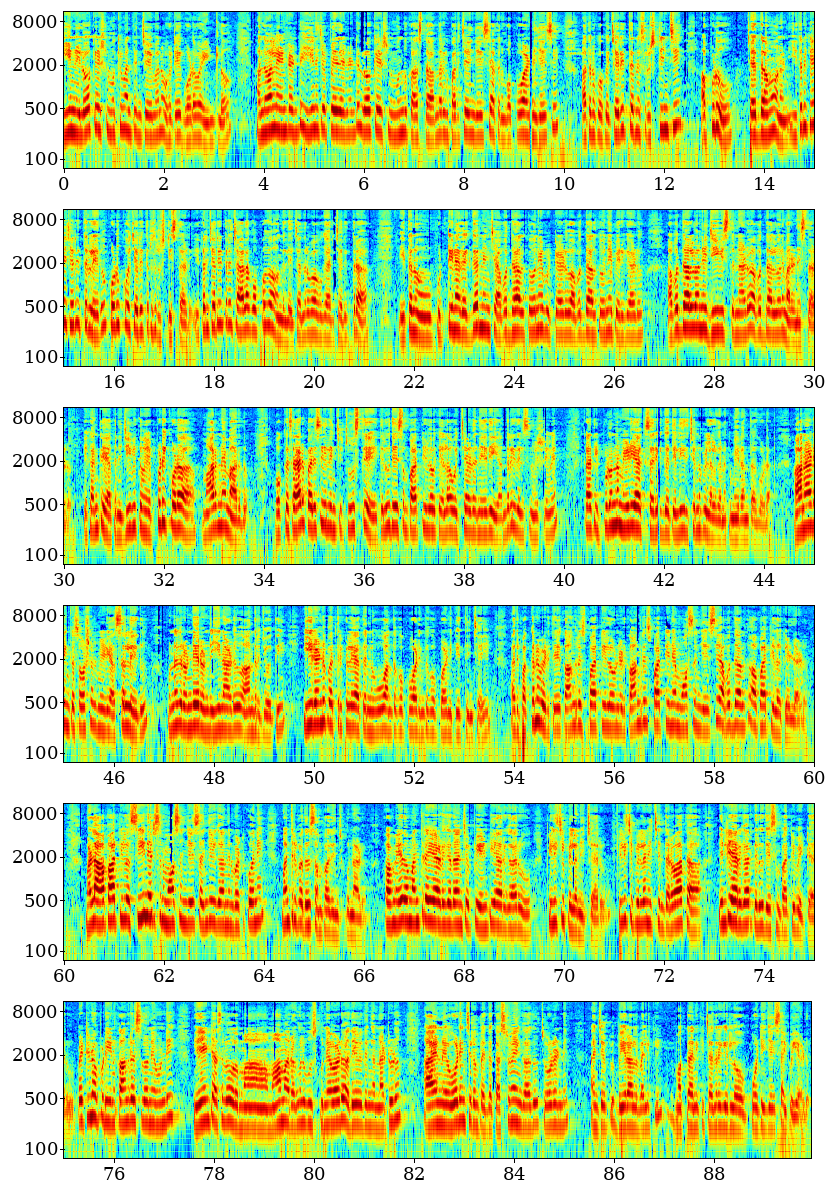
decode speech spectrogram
ఈయన్ని లోకేష్ ముఖ్యమంత్రిని చేయమని ఒకటే గొడవ ఇంట్లో. అందువల్ల ఏంటంటే ఈయన చెప్పేది ఏంటంటే లోకేష్ ముందు కాస్త అందరికి పరిచయం చేసి అతను గొప్పవాడిని చేసి అతనికి ఒక చరిత్రను సృష్టించి అప్పుడు చేద్దాము అనండి ఇతనికే చరిత్ర లేదు కొడుకు చరిత్ర సృష్టిస్తాడు. ఇతని చరిత్ర చాలా గొప్పగా ఉందిలే. చంద్రబాబు గారి చరిత్ర ఇతను పుట్టిన దగ్గర నుంచి అబద్ధాలతోనే పుట్టాడు అబద్ధాలతోనే పెరిగాడు. అబద్ధాల్లోనే జీవిస్తున్నాడు అబద్ధాల్లోనే మరణిస్తాడు. ఇక అంతే అతని జీవితం ఎప్పటికి కూడా మారనే మారదు. ఒక్కసారి పరిశీలించి చూస్తే తెలుగుదేశం పార్టీలోకి ఎలా వచ్చాడనేది అందరికీ తెలిసిన విషయమే. కాదు ఇప్పుడున్న మీడియాకి సరిగ్గా తెలియదు చిన్నపిల్లలు గనక మీరంతా కూడా. ఆనాడు ఇంకా సోషల్ మీడియా అస్సలు లేదు. ఉన్నది రెండే రెండు ఈనాడు ఆంధ్రజ్యోతి. ఈ రెండు పత్రికలే అతను నువ్వు అంత గొప్పవాడు ఇంత గొప్పవాడిని కీర్తించాయి. అది పక్కన పెడితే కాంగ్రెస్ పార్టీలో ఉన్నాడు. కాంగ్రెస్ పార్టీనే మోసం చేసి అబద్ధాలతో ఆ పార్టీలోకి వెళ్ళాడు. మళ్ళీ ఆ పార్టీలో సీనియర్స్ను మోసం చేసి సంజయ్ గాంధీని పట్టుకొని మంత్రి పదవి సంపాదించుకున్నాడు. పాపం ఏదో మంత్రి అయ్యాడు కదా అని చెప్పి ఎన్టీఆర్ గారు పిలిచి పిల్లనిచ్చారు. పిలిచి పిల్లనిచ్చిన తర్వాత ఎన్టీఆర్ గారు తెలుగుదేశం పార్టీ పెట్టారు. పెట్టినప్పుడు ఈయన కాంగ్రెస్లోనే ఉండి ఏంటి అసలు మా మామ రంగులు పూసుకునేవాడు అదేవిధంగా నటుడు ఆయన్ని ఓడించడం పెద్ద కష్టమేం కాదు చూడండి అని చెప్పి బీరాల బలికి మొత్తానికి చంద్రగిరిలో పోటీ చేసి అయిపోయాడు.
